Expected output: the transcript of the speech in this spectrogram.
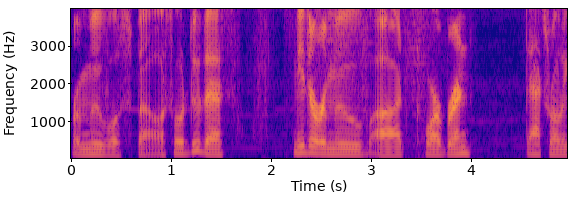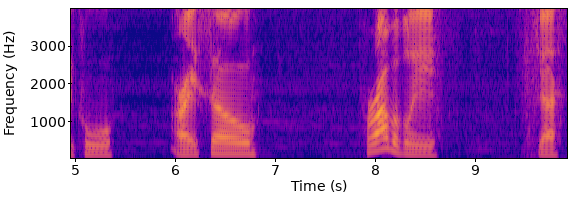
removal spell, so we'll do this. Need to remove uh, Torbran. That's really cool. Alright, so probably just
